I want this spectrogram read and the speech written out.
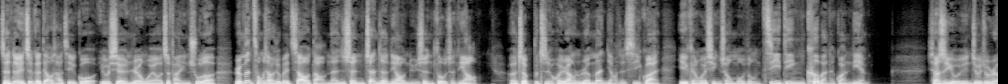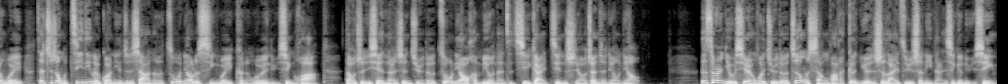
针对这个调查结果，有些人认为哦，这反映出了人们从小就被教导男生站着尿，女生坐着尿，而这不只会让人们养成习惯，也可能会形成某种既定刻板的观念。像是有研究就认为，在这种既定的观念之下呢，坐尿的行为可能会被女性化，导致一些男生觉得坐尿很没有男子气概，坚持要站着尿尿。那虽然有些人会觉得这种想法的根源是来自于生理男性跟女性，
